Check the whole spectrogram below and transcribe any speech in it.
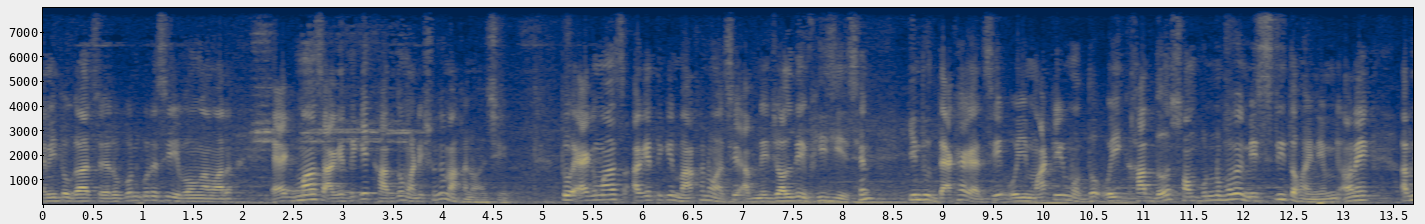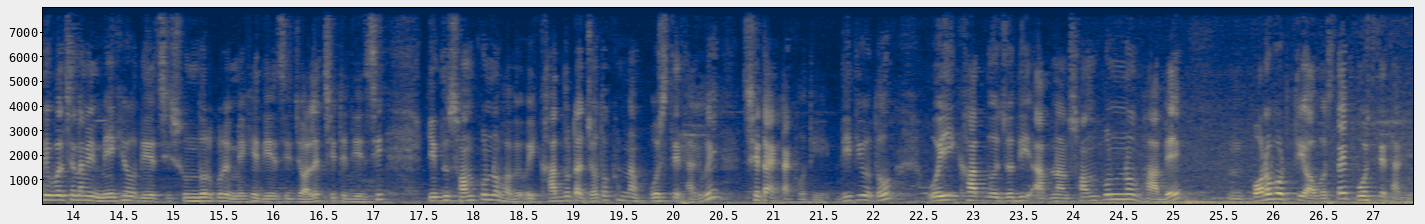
আমি তো গাছ রোপণ করেছি এবং আমার এক মাস আগে থেকে খাদ্য মাটির সঙ্গে মাখানো আছে। তো এক মাস আগে থেকে মাখানো আছে, আপনি জল দিয়ে ভিজিয়েছেন কিন্তু দেখা গেছে ওই মাটির মধ্যে ওই খাদ্য সম্পূর্ণভাবে মিশ্রিত হয়নি। মানে আপনি বলছেন আমি মেখেও দিয়েছি, সুন্দর করে মেখে দিয়েছি, জলের ছিটে দিয়েছি, কিন্তু সম্পূর্ণভাবে ওই খাদ্যটা যতক্ষণ না পচতে থাকবে সেটা একটা ক্ষতি। দ্বিতীয়ত, ওই খাদ্য যদি আপনার সম্পূর্ণভাবে পরবর্তী অবস্থায় পচতে থাকে,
